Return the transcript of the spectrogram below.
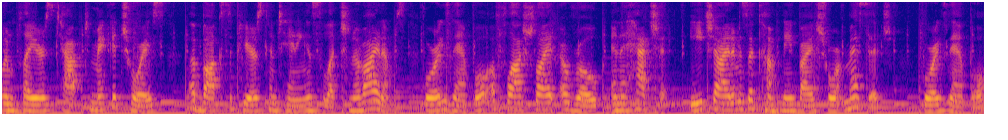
When players tap to make a choice, a box appears containing a selection of items. For example, a flashlight, a rope, and a hatchet. Each item is accompanied by a short message. For example,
